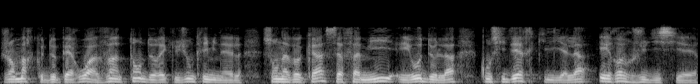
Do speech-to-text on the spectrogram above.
Jean-Marc Deperroy à 20 ans de réclusion criminelle. Son avocat, sa famille et au-delà considèrent qu'il y a là erreur judiciaire.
